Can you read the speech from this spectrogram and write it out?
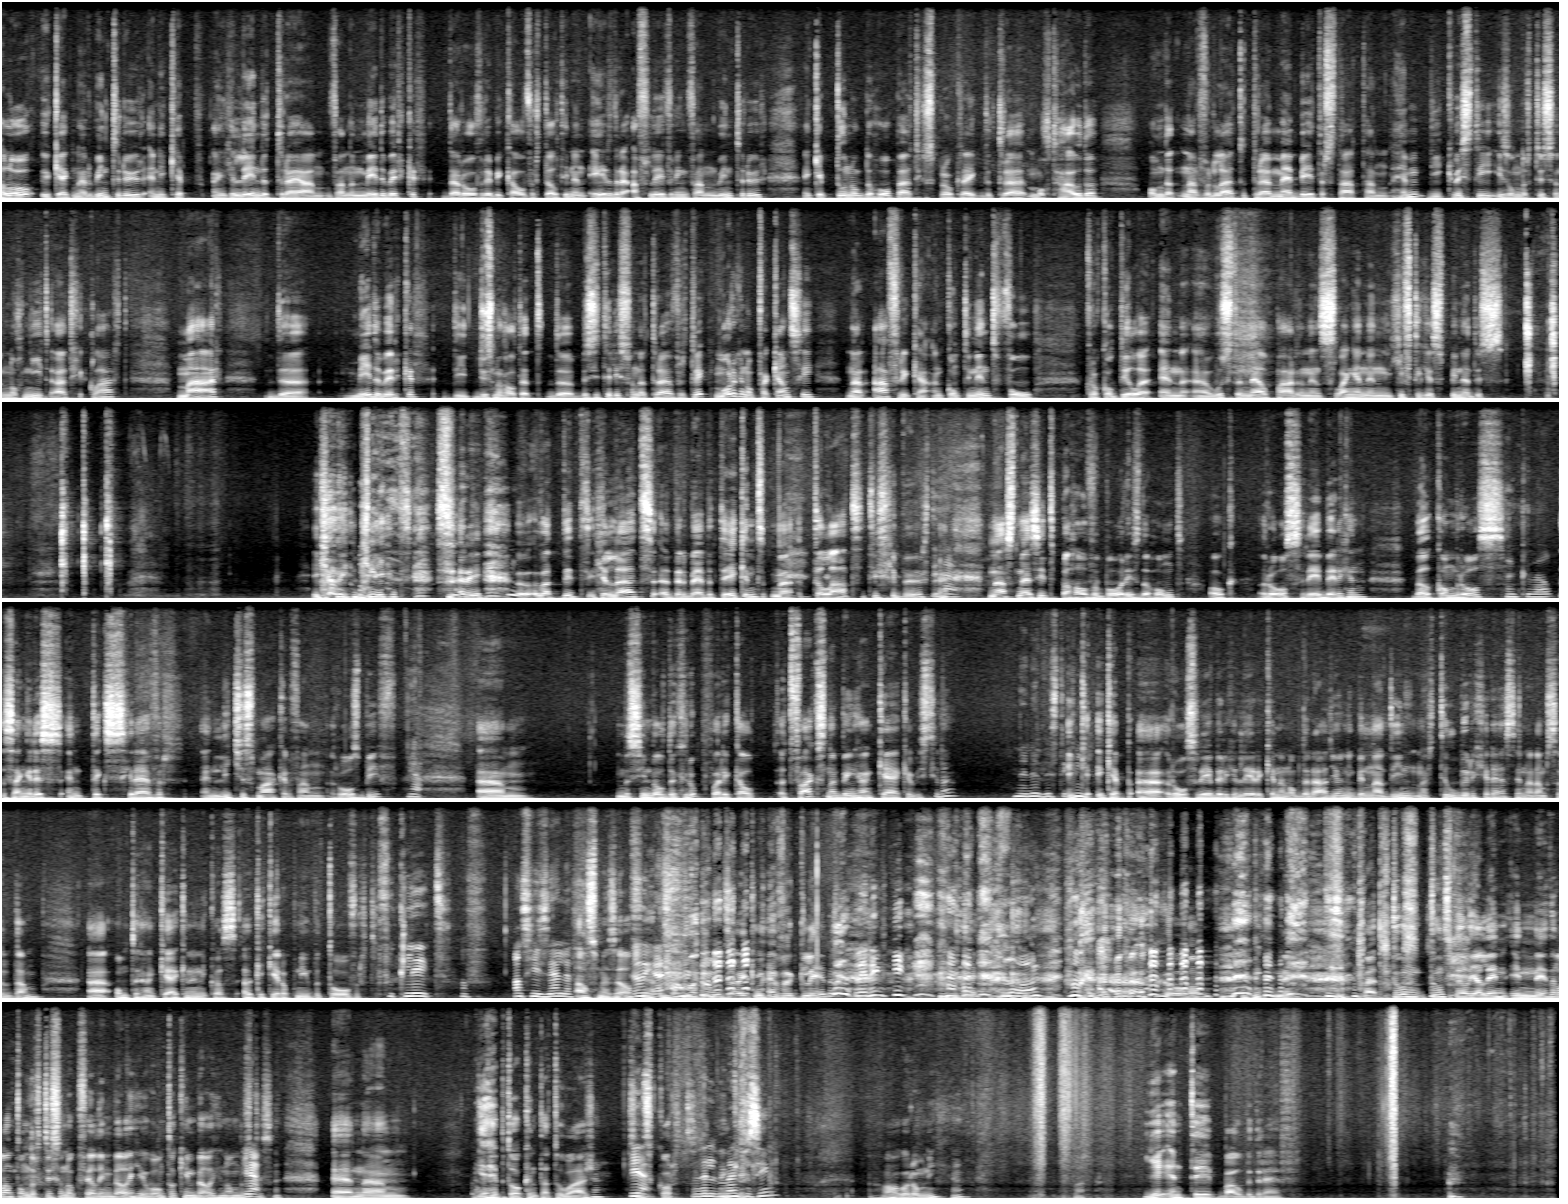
Hallo, u kijkt naar Winteruur en ik heb een geleende trui aan van een medewerker. Daarover heb ik al verteld in een eerdere aflevering van Winteruur. ik heb toen ook de hoop uitgesproken dat ik de trui mocht houden, omdat naar verluid de trui mij beter staat dan hem. Die kwestie is ondertussen nog niet uitgeklaard. Maar de medewerker, die dus nog altijd de bezitter is van de trui, vertrekt morgen op vakantie naar Afrika. Een continent vol krokodillen en uh, woeste nijlpaarden en slangen en giftige spinnen. Dus Ik weet niet, sorry, wat dit geluid erbij betekent, maar te laat, het is gebeurd. Hè. Naast mij zit, behalve Boris de hond, ook Roos Rebergen. Welkom Roos. Dank u wel. Zangeres en tekstschrijver en liedjesmaker van Roosbeef. Ja. Ehm, misschien wel de groep waar ik al het vaakst naar ben gaan kijken, wist je dat? Nee, dat wist ik, niet. Ik heb uh, Roos Rebergen leren kennen op de radio en ik ben nadien naar Tilburg gereisd en naar Amsterdam uh, om te gaan kijken en ik was elke keer opnieuw betoverd. Verkleed? Of als jezelf? Als mezelf, oh, ja. Waarom zou ik mij verkleden? Weet ik niet. Gewoon. Gewoon. Nee. Maar toen, toen speelde je alleen in Nederland, ondertussen ook veel in België. Je woont ook in België ondertussen. Ja. En um, je hebt ook een tatoeage, sinds kort. Willen we mij voorzien? Oh, waarom niet? Hè? JNT Bouwbedrijf.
